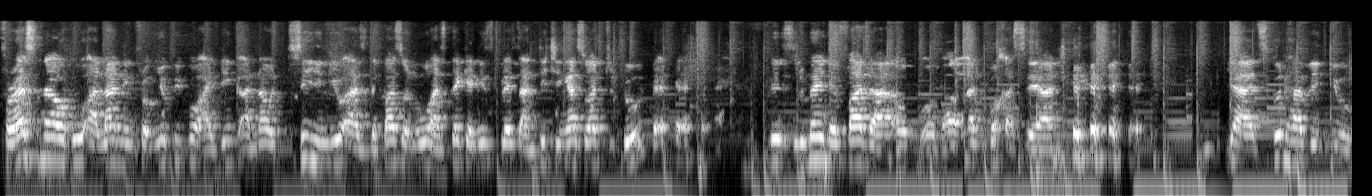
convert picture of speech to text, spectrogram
for us now who are learning from you people, I think are now seeing you as the person who has taken his place and teaching us what to do. Please remain a father of, of our advocacy. And yeah, it's good having you.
